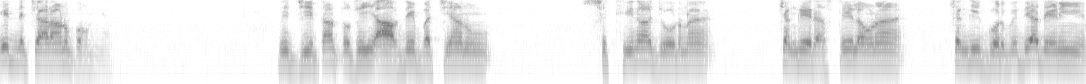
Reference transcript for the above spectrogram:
ਕਿ ਨਚਾਰਾਂ ਨੂੰ ਪਾਉਣੀਆਂ ਵੀ ਜੇ ਤਾਂ ਤੁਸੀਂ ਆਪਦੇ ਬੱਚਿਆਂ ਨੂੰ ਸਿੱਖੀ ਨਾਲ ਜੋੜਨਾ ਚੰਗੇ ਰਸਤੇ ਲਾਉਣਾ ਚੰਗੀ ਗੁਰਵਿਦਿਆ ਦੇਣੀ ਹੈ,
